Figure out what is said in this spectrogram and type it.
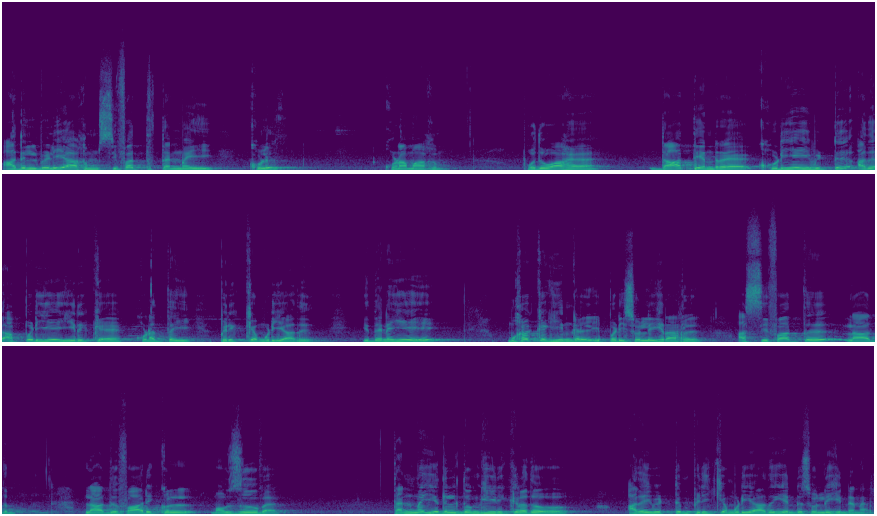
அதில் வெளியாகும் சிஃபத் தன்மை குளிர் குணமாகும். பொதுவாக தாத் என்ற குடியை விட்டு அது அப்படியே இருக்க குணத்தை பிரிக்க முடியாது. இதனையே முகக்ககீன்கள் இப்படி சொல்லுகிறார்கள். அசிஃபாத்து லாது லாது ஃபாரிக்குல் மௌசூப. தன்மை எதில் தொங்கி இருக்கிறதோ அதை விட்டும் பிரிக்க முடியாது என்று சொல்லுகின்றனர்.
